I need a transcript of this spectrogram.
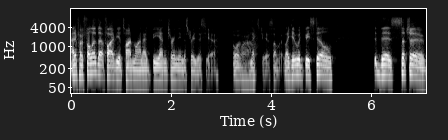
And if I followed that five year timeline, I'd be entering the industry this year or wow. next year somewhere. Like it would be still there's such a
